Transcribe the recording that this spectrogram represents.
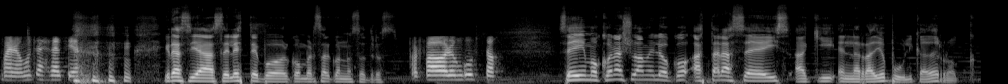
Bueno, muchas gracias. Gracias Celeste por conversar con nosotros. Por favor, un gusto. Seguimos con Ayúdame Loco hasta las 6 aquí en la radio pública de Rock.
